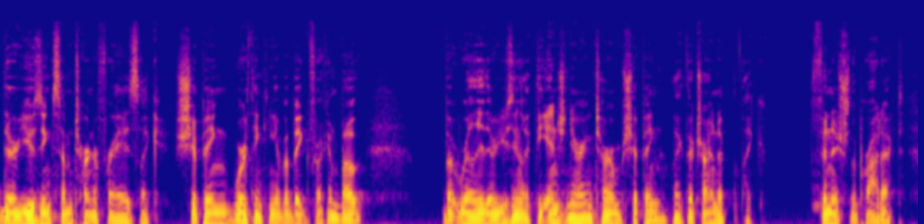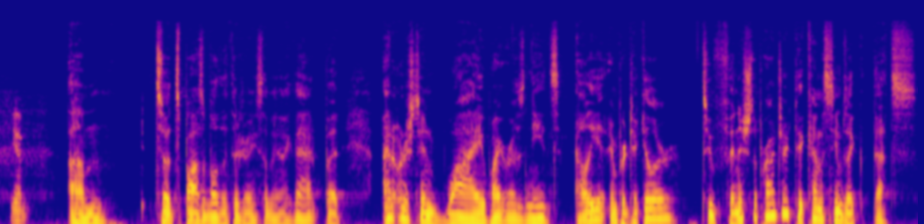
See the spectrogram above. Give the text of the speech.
they're using some turn of phrase like shipping. We're thinking of a big fucking boat, but really they're using like the engineering term shipping, like they're trying to like finish the product. yep. Um, so it's possible that they're doing something like that, but I don't understand why White Rose needs Elliot in particular to finish the project. It kind of seems like that's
